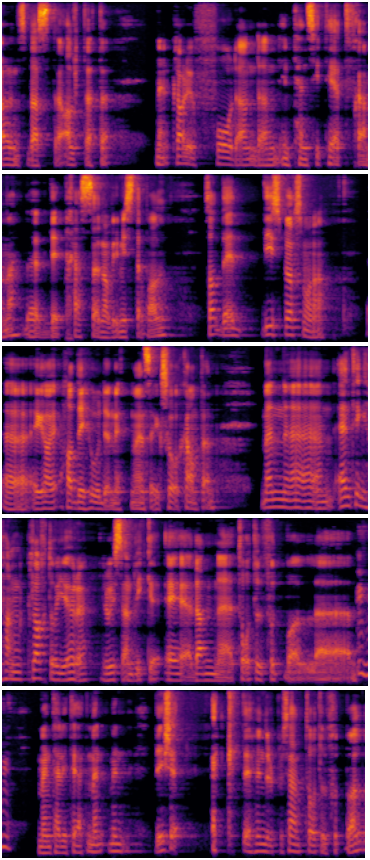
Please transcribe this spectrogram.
verdens beste, alt dette. Men klarer vi å få den, den intensitet fremme, det, det presset når vi mister ballen? Sånn, det er de spørsmålene uh, jeg hadde i hodet mitt mens jeg så kampen. Men uh, en ting han klarte å gjøre, Luis Henrique, er den uh, total football-mentaliteten. -hmm. men, men, det er ikke ekte 100 total football.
